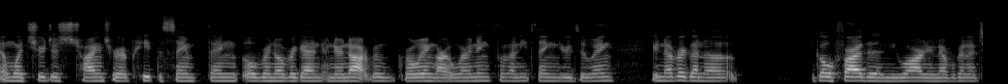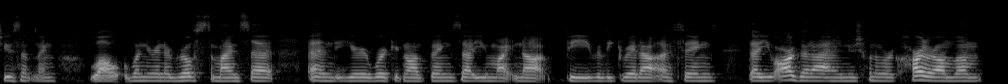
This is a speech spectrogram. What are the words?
in which you're just trying to repeat the same things over and over again and you're not really growing or learning from anything you're doing, you're never to go farther than you are and you're never to achieve something. Well, when you're in a growth mindset and you're working on things that you might not be really great at or things that you are good at and you just want to work harder on them,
